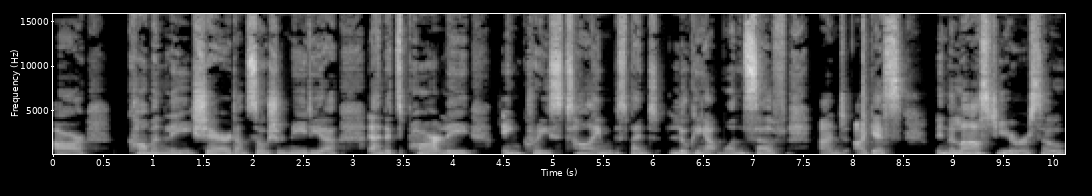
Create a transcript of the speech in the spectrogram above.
are commonly shared on social media. And it's partly increased time spent looking at oneself. And I guess in the last year or so,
